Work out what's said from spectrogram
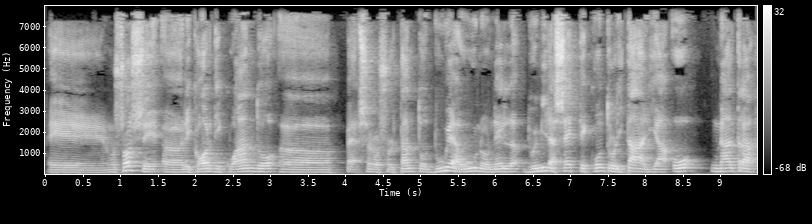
Eh, non so se eh, ricordi quando eh, persero soltanto 2 a 1 nel 2007 contro l'Italia o un'altra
